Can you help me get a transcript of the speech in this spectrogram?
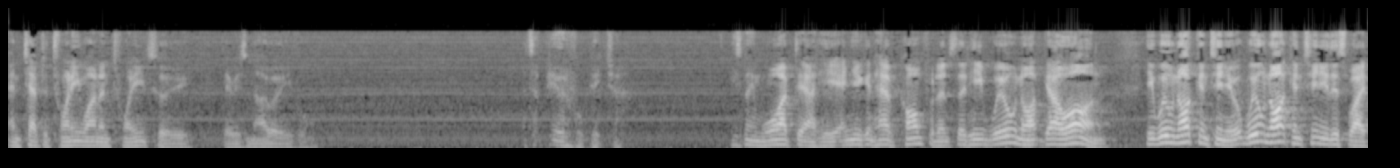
And chapter 21 and 22, there is no evil. It's a beautiful picture. He's been wiped out here, and you can have confidence that he will not go on. He will not continue. It will not continue this way.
